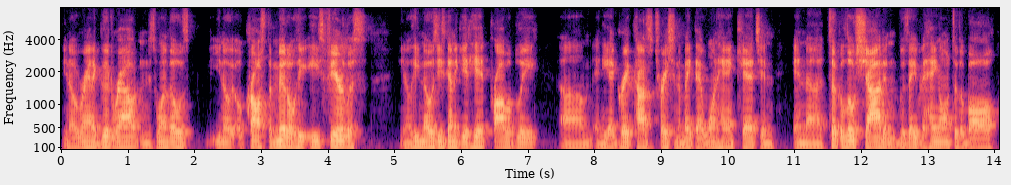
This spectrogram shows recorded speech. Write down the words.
you know, ran a good route, and it's one of those you know, across the middle. He, he's fearless. You know, he knows he's going to get hit probably, um, and he had great concentration to make that one hand catch and and uh, took a little shot and was able to hang on to the ball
